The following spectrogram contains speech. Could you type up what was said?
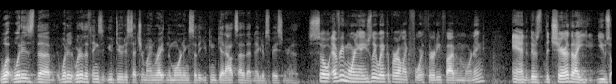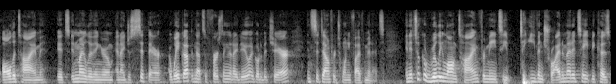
what, what, is the, what, are, what are the things that you do to set your mind right in the morning so that you can get outside of that negative space in your head? So every morning, I usually wake up around like 4:30, 5 in the morning, and there's the chair that I use all the time. It's in my living room, and I just sit there. I wake up, and that's the first thing that I do. I go to the chair and sit down for 25 minutes. And it took a really long time for me to, to even try to meditate because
